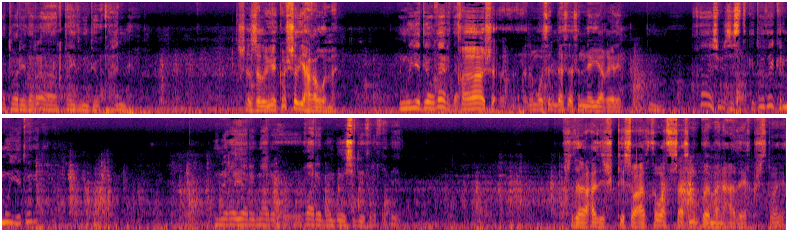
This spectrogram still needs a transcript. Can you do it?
أتوري در القيد من ديوق عني شازلو ياك واش شدي غوما الموية ديو غير دا. قاش المثلثات النية غير. خاش بزيست كتو ذاك الموية توري. من غير مار غارب بوش دي في القديم شدا عاد شكي سعاد قوات ساس مقوامان عاد يقش توليت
